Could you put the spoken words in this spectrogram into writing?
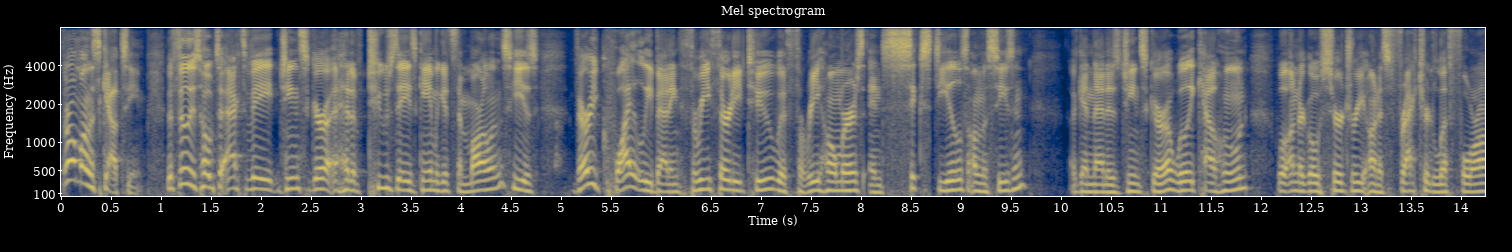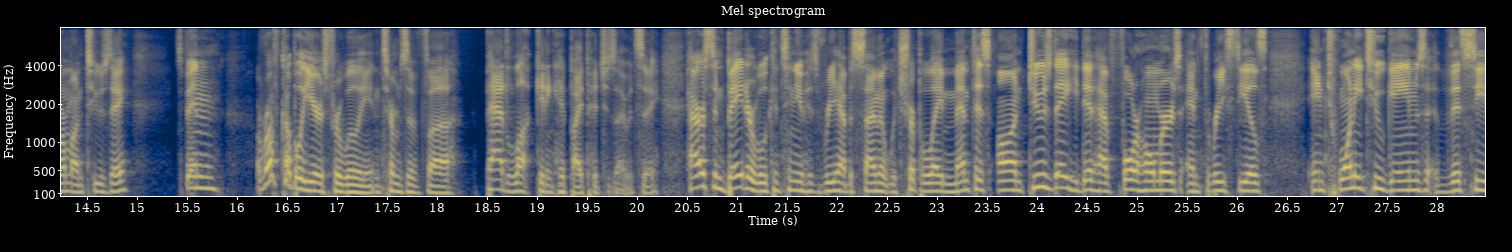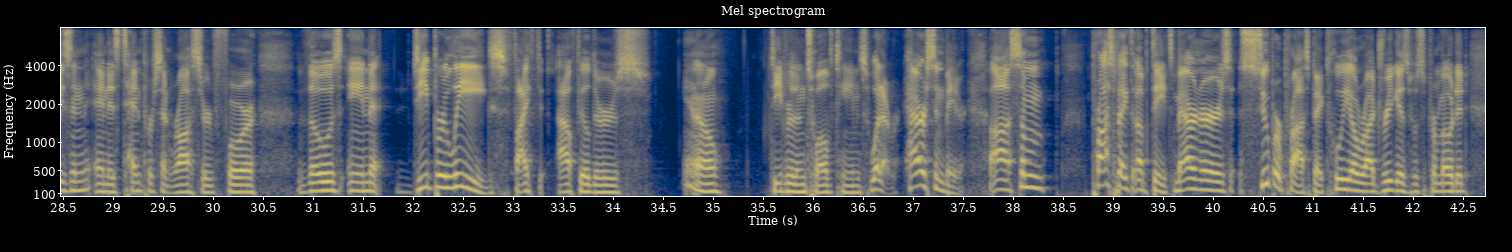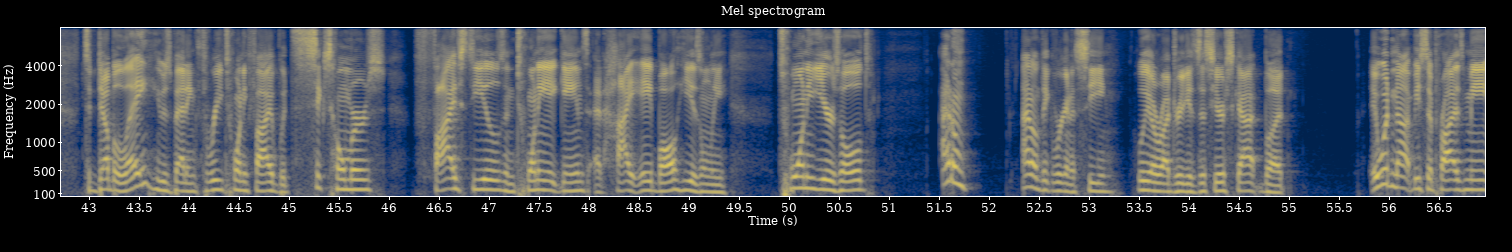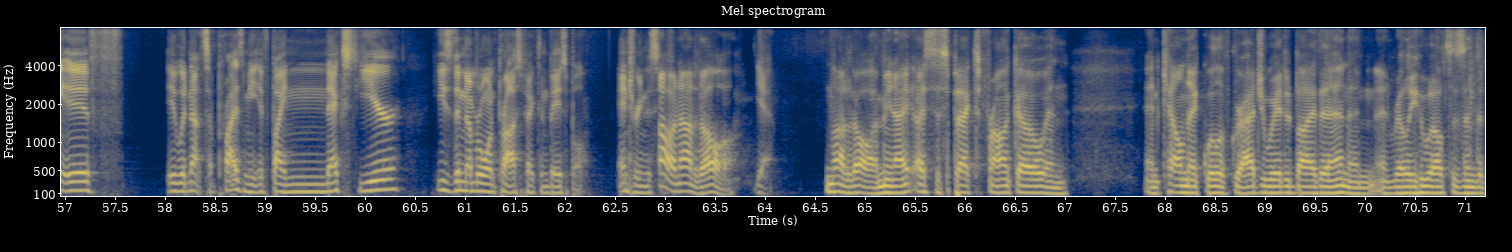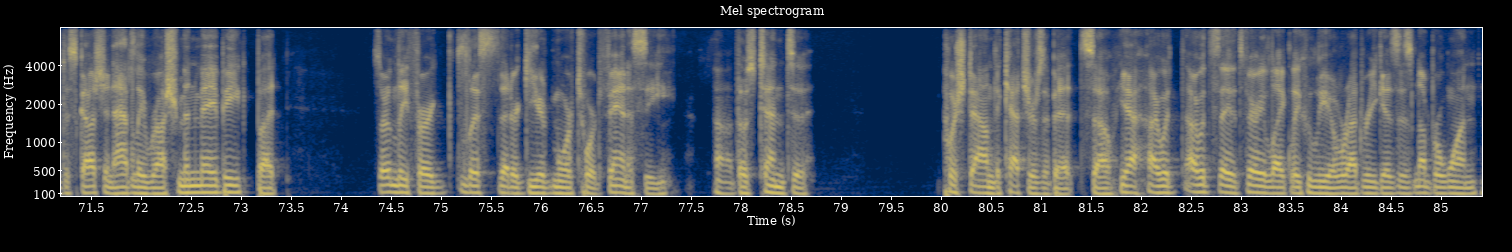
Throw him on the scout team. The Phillies hope to activate Jean Segura ahead of Tuesday's game against the Marlins. He is very quietly batting 332 with three homers and six steals on the season. Again, that is Jean Segura. Willie Calhoun will undergo surgery on his fractured left forearm on Tuesday. It's been a rough couple of years for Willie in terms of uh, bad luck getting hit by pitches, I would say. Harrison Bader will continue his rehab assignment with AAA Memphis on Tuesday. He did have four homers and three steals in 22 games this season and is 10% rostered for those in deeper leagues. Five outfielders, you know, deeper than 12 teams, whatever. Harrison Bader. Uh, some prospect updates. Mariners super prospect Julio Rodriguez was promoted to double A. He was batting 325 with six homers, five steals in 28 games at high A ball. He is only 20 years old. I don't I don't think we're going to see Julio Rodriguez this year, Scott, but it would not be surprise me if it would not surprise me if by next year he's the number one prospect in baseball entering the season. Oh, not at all. Yeah. Not at all. I mean, I, I suspect Franco and and Kelenic will have graduated by then, and and really, who else is in the discussion? Adley Rutschman, maybe, but certainly for lists that are geared more toward fantasy, uh, those tend to push down the catchers a bit. So, yeah, I would I would say it's very likely Julio Rodriguez is number one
